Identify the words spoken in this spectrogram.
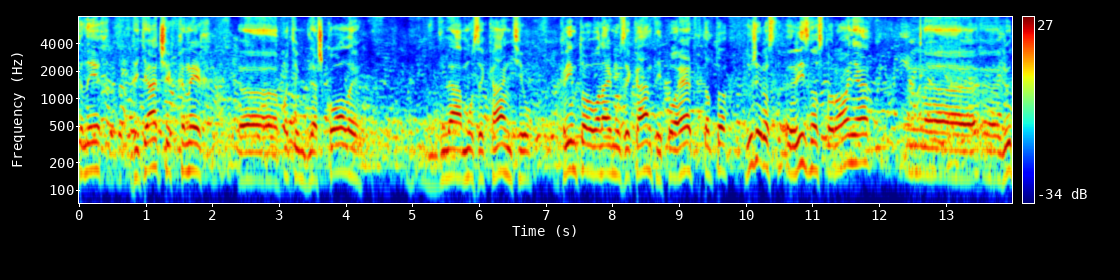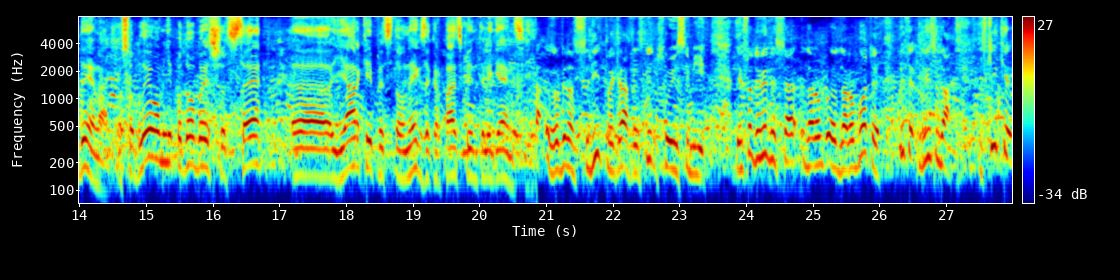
книг, дитячих книг, е, потім для школи, для музикантів. Крім того, вона і музикант, і поет, тобто дуже різностороння е, людина. Особливо мені подобається, що це яркий представник закарпатської інтелігенції. зробила слід, прекрасний слід у своїй сім'ї. Якщо дивитися на роботи, дивіться, сюди, скільки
